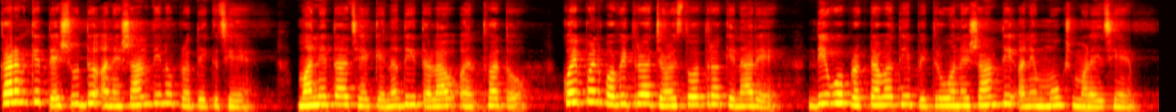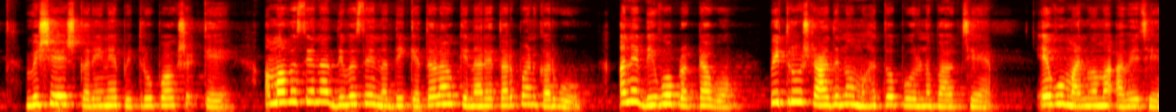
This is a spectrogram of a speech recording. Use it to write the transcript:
કારણ કે તે શુદ્ધ અને શાંતિનું પ્રતીક છે. માન્યતા છે કે નદી, તળાવ અથવા તો કોઈ પણ પવિત્ર જળ સ્ત્રોત કિનારે દીવો પ્રગટાવવાથી પિતૃઓને શાંતિ અને મોક્ષ મળે છે. વિશેષ કરીને પિતૃપક્ષ કે અમાવસ્યાના દિવસે નદી કે તળાવ કિનારે તર્પણ કરવું અને દીવો પ્રગટાવવો પિતૃ શ્રાદ્ધનો મહત્વપૂર્ણ ભાગ છે. એવું માનવામાં આવે છે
